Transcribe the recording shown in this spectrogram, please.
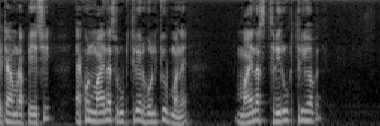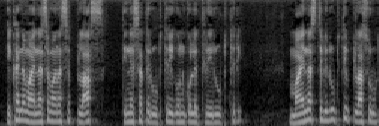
এটা আমরা পেয়েছি। এখন মাইনাস রুট থ্রি এর হোল কিউব মানে মাইনাস থ্রি রুট থ্রি হবে। এখানে মাইনাসে মাইনাসে প্লাস, তিনের সাথে রুট থ্রি গুণ করলে three root three. Minus three root three plus root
